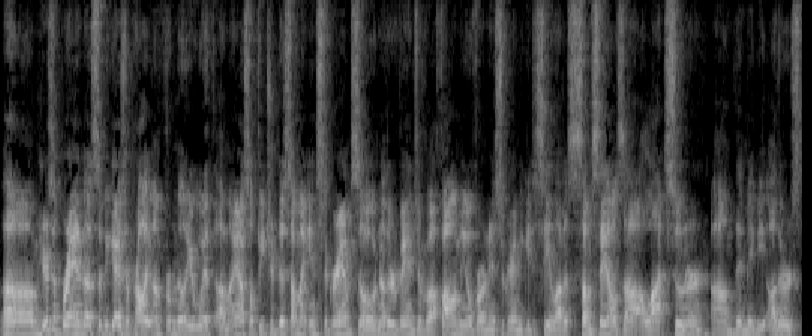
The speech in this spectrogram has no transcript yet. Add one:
Um, here's a brand uh, some of you guys are probably unfamiliar with. Um, I also featured this on my Instagram, so another advantage of uh, following me over on Instagram, you get to see a lot of some sales uh, a lot sooner um, than maybe others.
